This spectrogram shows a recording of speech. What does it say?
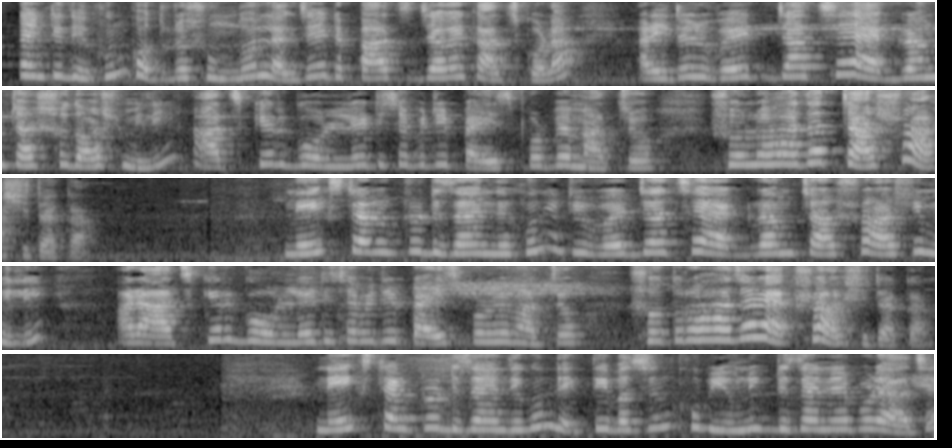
ডিজাইনটি দেখুন, কতটা সুন্দর লাগছে। এটা পাঁচ জায়গায় কাজ করা, আর এটার ওয়েট যাচ্ছে এক গ্রাম চারশো দশ মিলি আজকের গোল্ড রেট হিসেবে এটির প্রাইস পড়বে মাত্র ষোলো হাজার চারশো আশি টাকা। নেক্সট আর একটা ডিজাইন দেখুন, এটির ওয়েট যাচ্ছে এক গ্রাম চারশো আশি মিলি আর আজকের গোল্ড রেট হিসাবে এটির প্রাইস পড়বে মাত্র সতেরো হাজার একশো আশি টাকা। নেক্সট একটা ডিজাইন দেখুন, দেখতেই পাচ্ছেন খুব ইউনিক ডিজাইনের পরে আছে,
